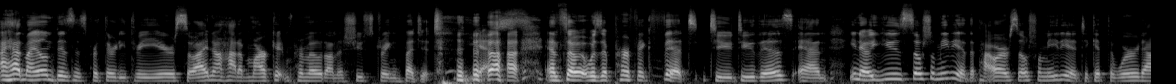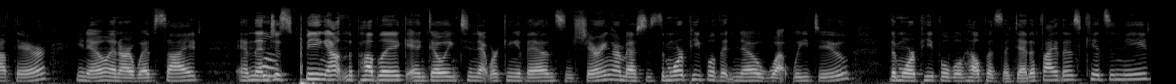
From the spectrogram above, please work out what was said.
I had my own business for 33 years, so I know how to market and promote on a shoestring budget. Yes. and so it was a perfect fit to do this and, you know, use social media, the power of social media to get the word out there, you know, and our website. And then just being out in the public and going to networking events and sharing our message. The more people that know what we do, the more people will help us identify those kids in need.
